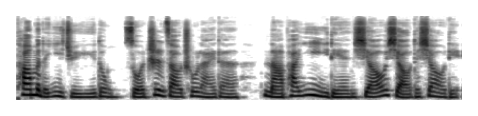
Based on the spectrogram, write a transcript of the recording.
他们的一举一动所制造出来的，哪怕一点小小的笑点。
